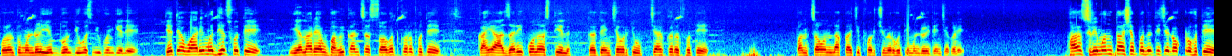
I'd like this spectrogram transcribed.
परंतु मंडळी एक दोन दिवस निघून गेले. ते त्या वारीमध्येच होते. येणाऱ्या भाविकांचं स्वागत करत होते. काही आजारी कोण असतील तर त्यांच्यावरती उपचार करत होते. पंचावन्न लाखाची फॉर्च्युनर होती मंडळी त्यांच्याकडे. फार श्रीमंत अशा पद्धतीचे डॉक्टर होते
